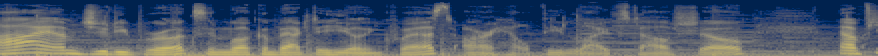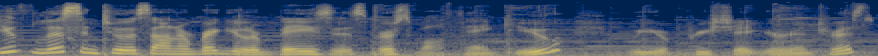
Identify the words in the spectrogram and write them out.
Hi, I'm Judy Brooks, and welcome back to Healing Quest, our healthy lifestyle show. Now, if you've listened to us on a regular basis, first of all, thank you. We appreciate your interest.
